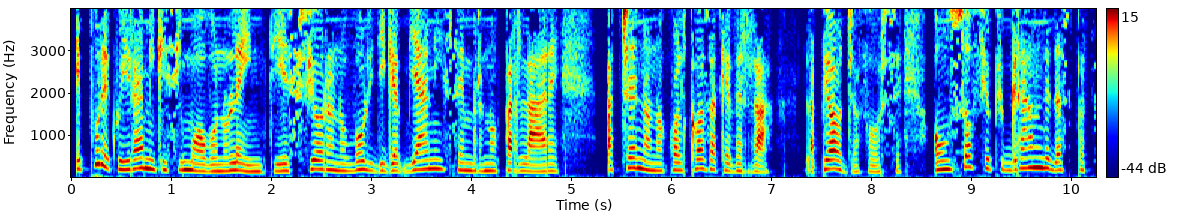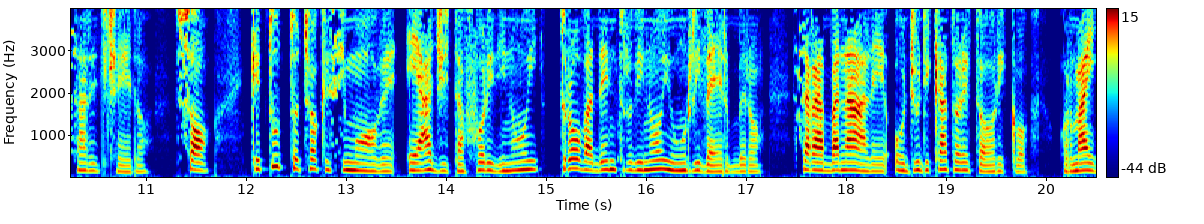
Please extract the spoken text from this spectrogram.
eppure quei rami che si muovono lenti e sfiorano voli di gabbiani sembrano parlare, accennano a qualcosa che verrà, la pioggia forse, o un soffio più grande da spazzare il cielo. So che tutto ciò che si muove e agita fuori di noi trova dentro di noi un riverbero. Sarà banale o giudicato retorico, Ormai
